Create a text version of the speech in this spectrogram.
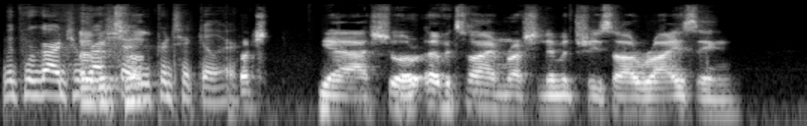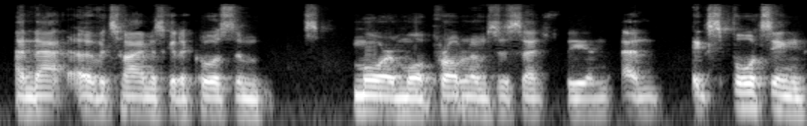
with regard to over Russia time, in particular? Yeah, sure. Over time, Russian inventories are rising, and that over time is going to cause them more and more problems, essentially. And, and exporting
